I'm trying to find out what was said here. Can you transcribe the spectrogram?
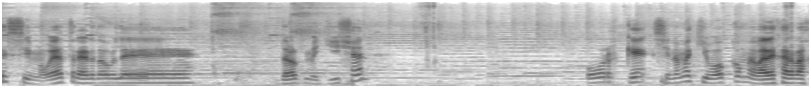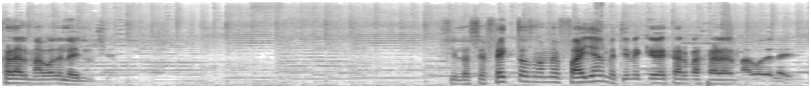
Que sí, me voy a traer doble Drug Magician. Porque, si no me equivoco, me va a dejar bajar al mago de la ilusión. Si los efectos no me fallan, me tiene que dejar bajar al mago de la ilusión.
